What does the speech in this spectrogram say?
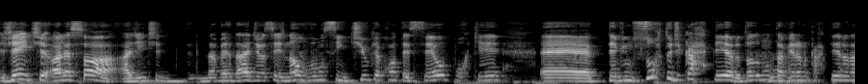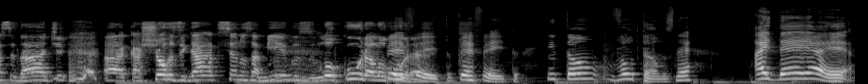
Gente, olha só, a gente. Na verdade, vocês não vão sentir o que aconteceu porque é, teve um surto de carteiro. Todo mundo tá virando carteiro na cidade. Ah, cachorros e gatos sendo os amigos. Loucura, loucura. Perfeito, perfeito. Então, voltamos, né? A ideia é.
